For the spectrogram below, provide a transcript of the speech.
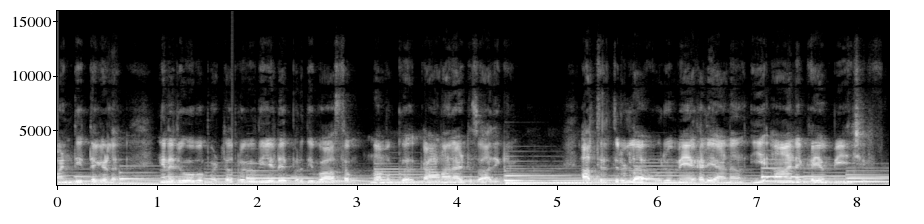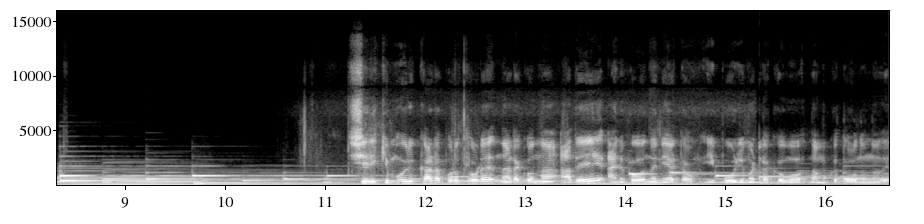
മൺതിട്ടകൾ ഇങ്ങനെ രൂപപ്പെട്ട പ്രകൃതിയുടെ പ്രതിഭാസം നമുക്ക് കാണാനായിട്ട് സാധിക്കും. അത്തരത്തിലുള്ള ഒരു മേഖലയാണ് ഈ ആനക്കയം ബീച്ച്. ശരിക്കും ഒരു കടപ്പുറത്തോടെ നടക്കുന്ന അതേ അനുഭവം തന്നെയാട്ടോ ഈ പൂഴിമട്ടക്കുമ്പോൾ നമുക്ക് തോന്നുന്നത്.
